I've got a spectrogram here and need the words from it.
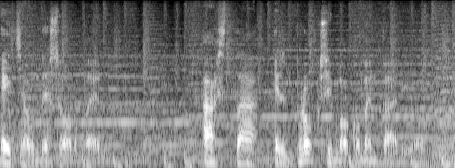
hecha un desorden. Hasta el próximo comentario.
